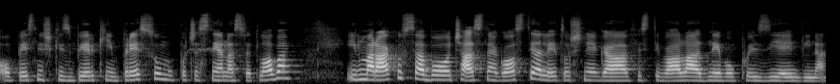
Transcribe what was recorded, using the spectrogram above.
o pesniški zbirki Impresum, upočasnjena svetloba. Ilma Rakusa bo častna gostja letošnjega festivala Dnevov poezije in vina.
